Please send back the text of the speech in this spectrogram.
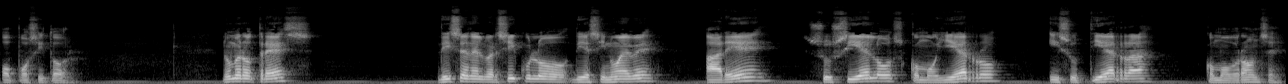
opositor. Número 3. Dice en el versículo 19, haré sus cielos como hierro y su tierra como bronce.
